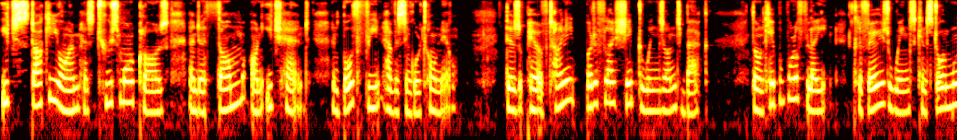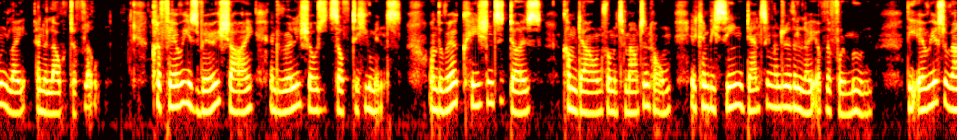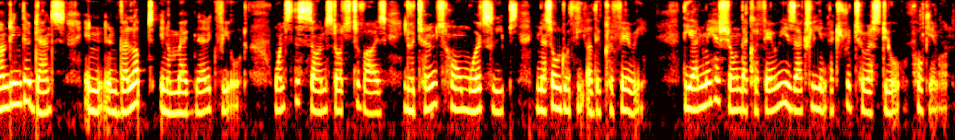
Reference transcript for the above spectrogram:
Each stocky arm has two small claws and a thumb on each hand, and both feet have a single toenail. There is a pair of tiny butterfly shaped wings on its back. Though incapable of flight, Clefairy's wings can store moonlight and allow it to float. Clefairy is very shy and rarely shows itself to humans. On the rare occasions it does come down from its mountain home, it can be seen dancing under the light of the full moon. The area surrounding their dance is enveloped in a magnetic field. Once the sun starts to rise, it returns home where it sleeps, nestled with the other Clefairy. The anime has shown that Clefairy is actually an extraterrestrial Pokemon.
